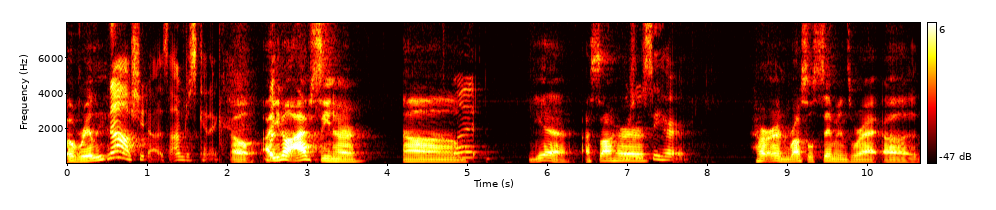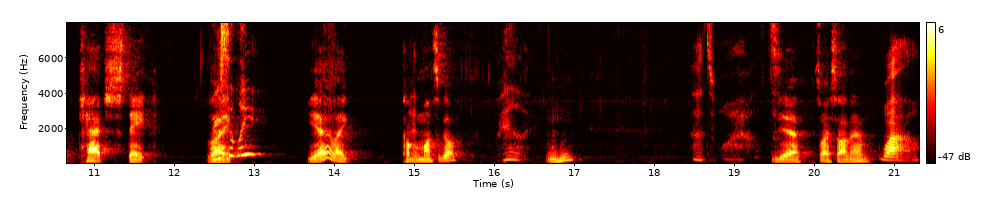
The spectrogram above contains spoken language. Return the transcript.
oh really? No, she does. I'm just kidding. Oh, uh, you know I've seen her. Um, what? Yeah, I saw her. Where'd her. you see her? Her and Russell Simmons were at uh, Catch Steak. Like, Recently? Yeah, like a couple months ago. Really? Mm-hmm. That's. Yeah, so I saw them. Wow.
